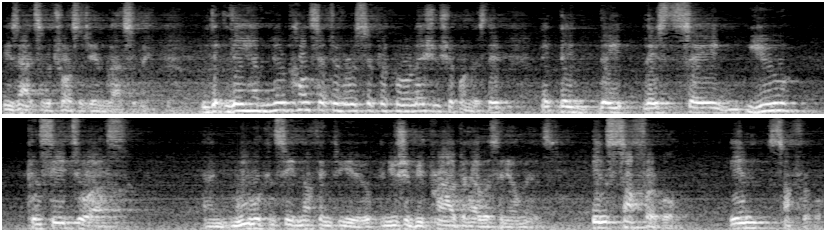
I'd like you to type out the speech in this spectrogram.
these acts of atrocity and blasphemy. They have no concept of a reciprocal relationship on this. They, they, they, they, they say, you concede to us, and we will concede nothing to you, and you should be proud to have us in your midst. Insufferable. Insufferable.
